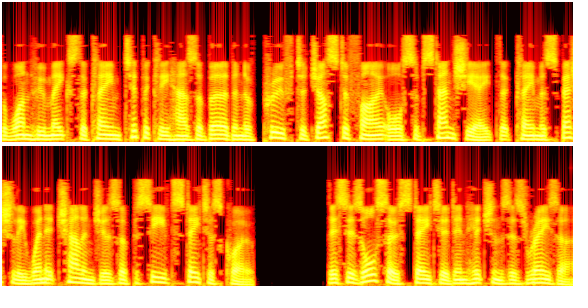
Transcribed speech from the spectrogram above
the one who makes the claim typically has a burden of proof to justify or substantiate that claim especially when it challenges a perceived status quo. This is also stated in Hitchens's razor.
